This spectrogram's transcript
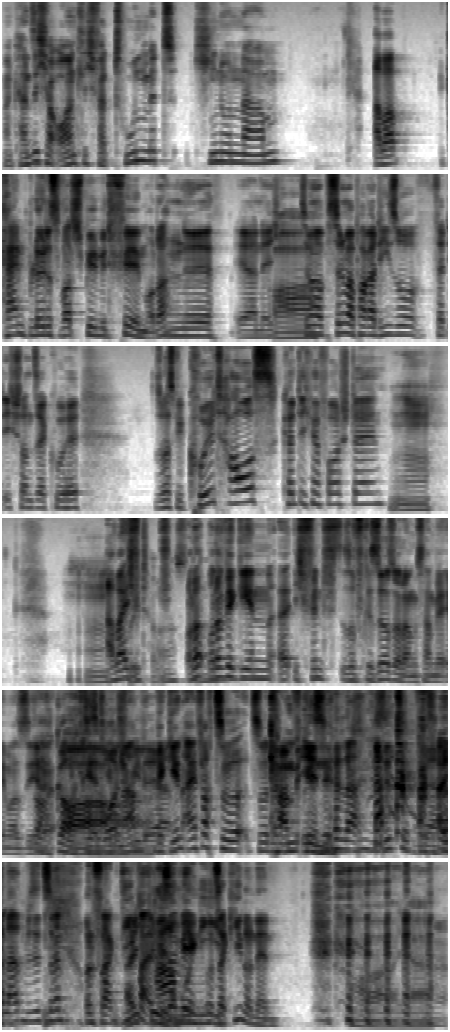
Man kann sich ja ordentlich vertun mit Kinonamen. Aber kein blödes Wortspiel mit Film, oder? Nö, eher nicht. Oh. Cinema, Cinema Paradiso fände ich schon sehr cool. Sowas wie Kulthaus könnte ich mir vorstellen. Aber ich, Kulthaus. oder, oder wir gehen, äh, ich finde, so Friseursalons haben ja immer sehr Oh Gott, kreative Wortspiele, Namen. ja. Wir gehen einfach zu, zu einem. Friseurladenbesitzer, Friseurladenbesitzerin und fragen die mal, wie sollen wir unser Kino nennen? Oh, ja.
